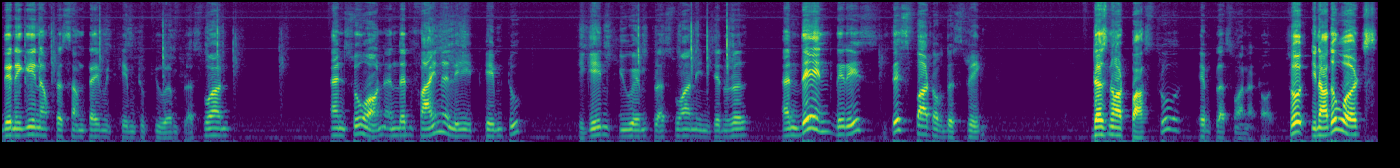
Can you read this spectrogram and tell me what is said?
then again after some time it came to q m plus 1 and so on. And then finally it came to again q m plus 1 in general. And then there is this part of the string does not pass through m plus 1 at all. So, in other words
